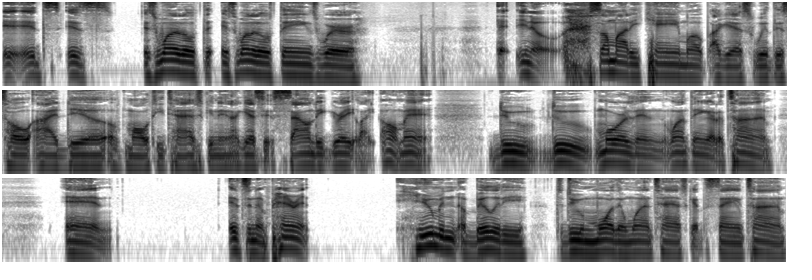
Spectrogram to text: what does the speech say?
it's it's it's one of those th- it's one of those things where eh, you know somebody came up I guess with this whole idea of multitasking and I guess it sounded great like oh man do do more than one thing at a time and it's an apparent human ability to do more than one task at the same time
